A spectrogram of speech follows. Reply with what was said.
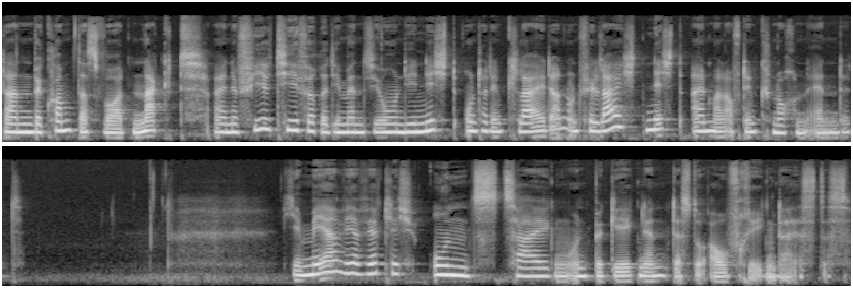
dann bekommt das Wort nackt eine viel tiefere Dimension, die nicht unter den Kleidern und vielleicht nicht einmal auf den Knochen endet. Je mehr wir wirklich uns zeigen und begegnen, desto aufregender ist es.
